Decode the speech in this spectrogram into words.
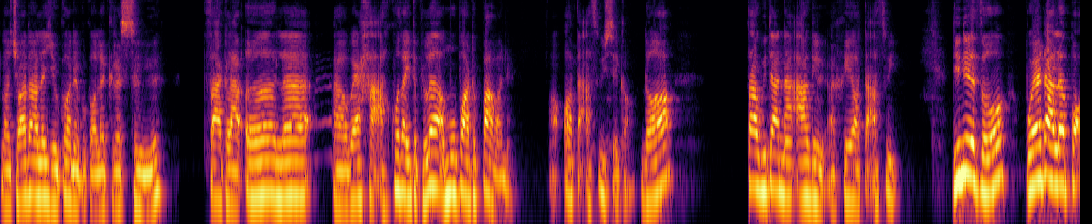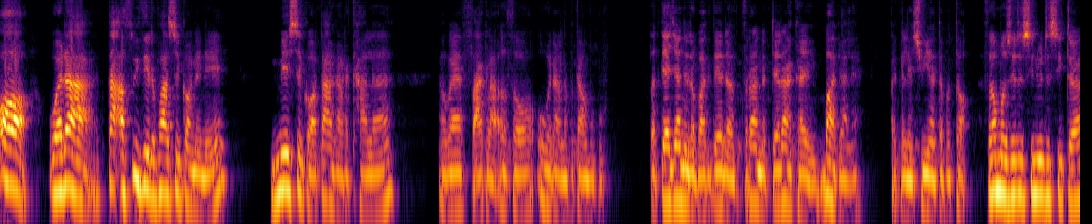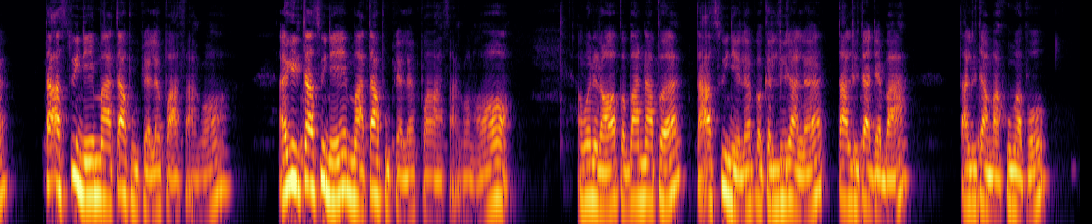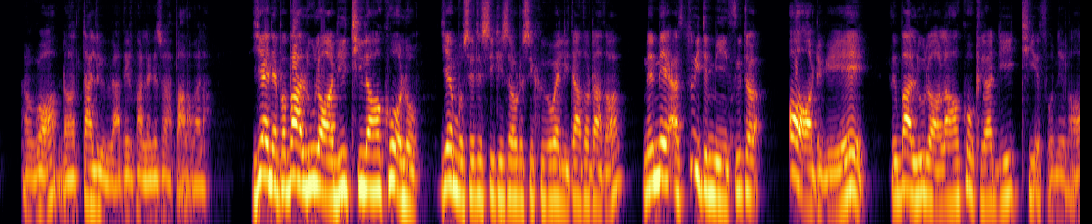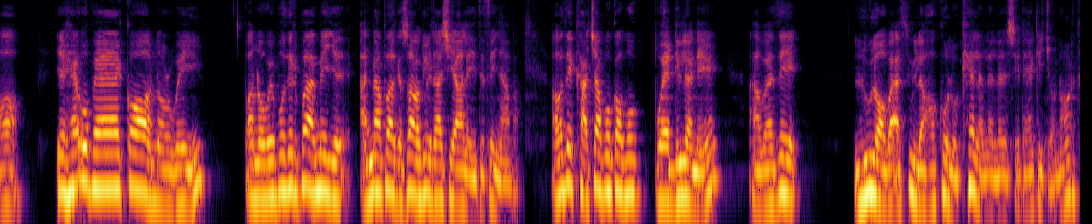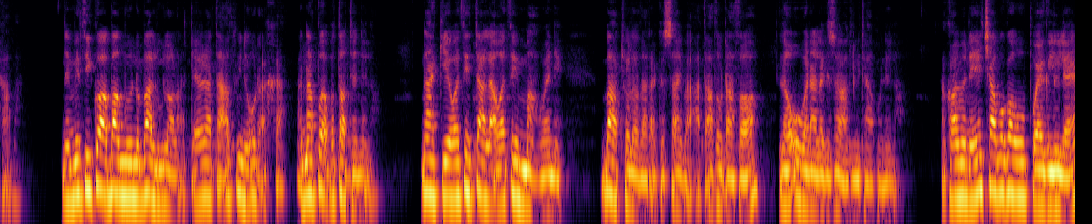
လောချောတာလေယူကောနေပကောလေကရဆူသာကလာအော်လာအဝဲဟာခိုးတိုင်းတပလအမှုပါတပါဝနဲ့အော်တာဆွိရှိကောတော့တာဝိတနာအာဂလအခေယတာအဆွိဒီနေ့ဆိုပွဲတာလပေါ်ဝရတာအဆွိစီတဖာရှိကောနေနေမေရှိကောတာကတခါလာအဝဲစာကလာအစောဝရလပတောင်းမှုပတဲကြနေတော့ဘာကတဲ့တော့တရနဲ့တဲရခိုင်ဘပြလဲပ ကလေးရှူရတပတော့သောမစီစင်းဝဒစီတာတာအဆွိနေမာတာပူပြလဲပါစာကောအဂိတာဆွိနေမာတာပူပြလဲပါစာကောလောအဝဲတော့ပပနာပတာအဆွိနေလဲပကလူရလဲတာလူတတဲ့ပါတာလူတာမှာခုမှာဖို့အောတော့တာလူရာတေဖာလည်းကစားပါလာပါလားရဲ့နေပပလူလော်ဒီထီလော်ခို့လို့ရဲ့မစတစီကီဆောရစီကူဝဲလီတာတော့တာတော့မေမေအဆွိတမီသူတော့အော်တကေသူပလူလော်လာခို့ကလာဒီထီအစိုးနေလော ရဲ့ဟဲအိုဘဲကောနော်ဝေးပနော်ဝေပိုဒီဖာမေရဲ့အနာပါကစားကလေးထားရှိရလေတဲ့ညာပါအော်တဲ့ခါချဖို့ကောဖို့ပွဲဒီလနဲ့အဝဲတဲ့လူလော်ပဲအဆွိလော်ခို့လို့ခဲလဲလဲလဲစေတဲ့ကေကျော်နော်တခါပါနေမစီကောအပမနဘလူလာလာတေရတာအဆွိနေဩရခအနာပပတတဲ့နေလားနာကေဝသိတလာဝသိမဝဲနေဘာထွလာတာကဆိုင်ပါအတာတော့တာသောလောဩဝနာလကစားကလူထားပုံနေလားအကောမနေချဘကောပွဲကလူလေ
